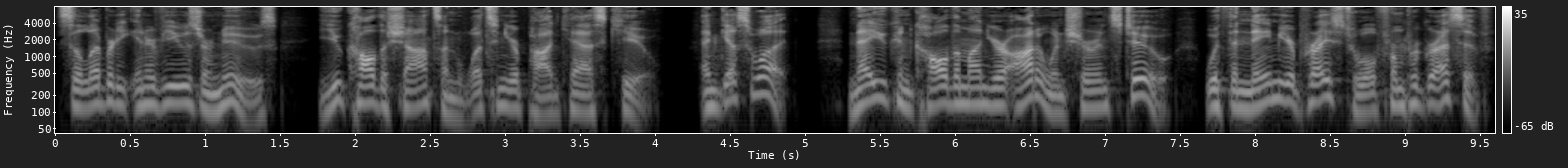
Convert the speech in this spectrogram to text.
celebrity interviews or news, you call the shots on what's in your podcast queue. And guess what? Now you can call them on your auto insurance too with the Name Your Price tool from Progressive.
